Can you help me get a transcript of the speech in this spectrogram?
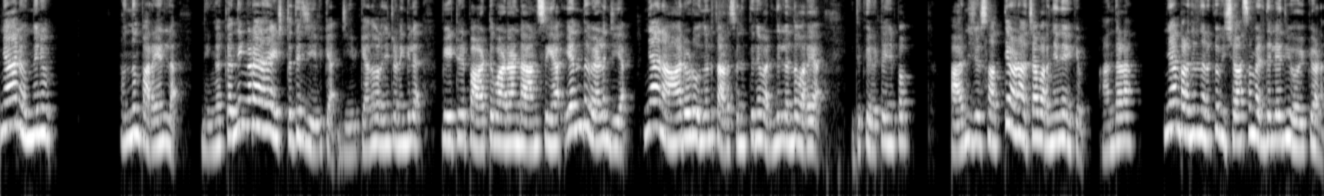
ഞാൻ ഒന്നിനും ഒന്നും പറയണില്ല. നിങ്ങൾക്ക് നിങ്ങളുടെ ഇഷ്ടത്തിൽ ജീവിക്കാം. ജീവിക്കാന്ന് പറഞ്ഞിട്ടുണ്ടെങ്കിൽ വീട്ടിൽ പാട്ട് പാടാൻ ഡാൻസ് ചെയ്യാം. എന്ത് വേണം ചെയ്യാം. ഞാൻ ആരോടും ഒന്നും തടസ്സത്തിന് വരുന്നില്ലെന്ന് പറയാ. ഇത് കേട്ട് കഴിഞ്ഞപ്പം ആരും ചോദിച്ചു സത്യമാണോ അച്ഛാ പറഞ്ഞെന്ന്? ചോദിക്കും. എന്താടാ ഞാൻ പറഞ്ഞത് നിനക്ക് വിശ്വാസം വരുന്നില്ലേ എന്ന് ചോദിക്കുകയാണ്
